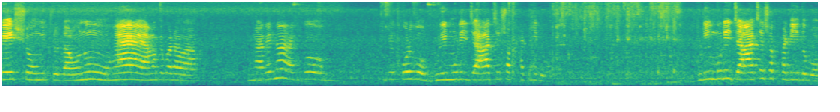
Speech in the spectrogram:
বেশ সৌমিত্রতা অনু হ্যাঁ আমাকে পাঠাবা। না রে, না, একদম যে করব ভুড়ি মুড়ি যা আছে সব ফাটিয়ে দেবো। ভুড়ি মুড়ি যা আছে সব ফাটিয়ে দেবো।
